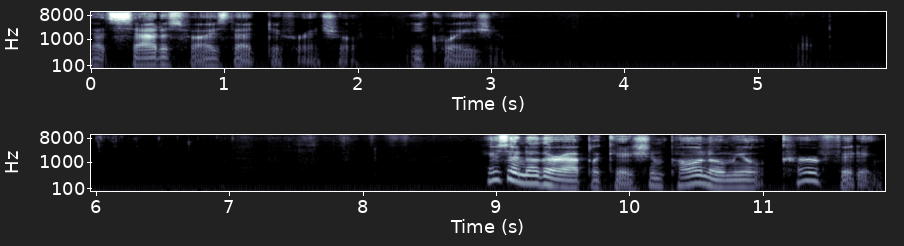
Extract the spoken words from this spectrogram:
that satisfies that differential equation. Here's another application, polynomial curve fitting.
